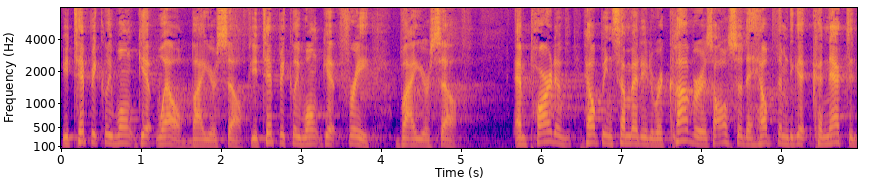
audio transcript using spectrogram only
You typically won't get well by yourself. You typically won't get free by yourself. And part of helping somebody to recover is also to help them to get connected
